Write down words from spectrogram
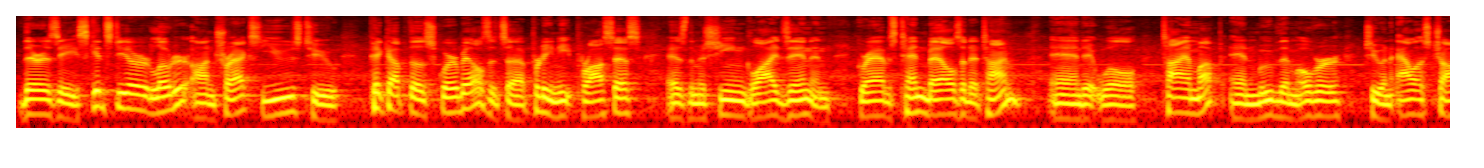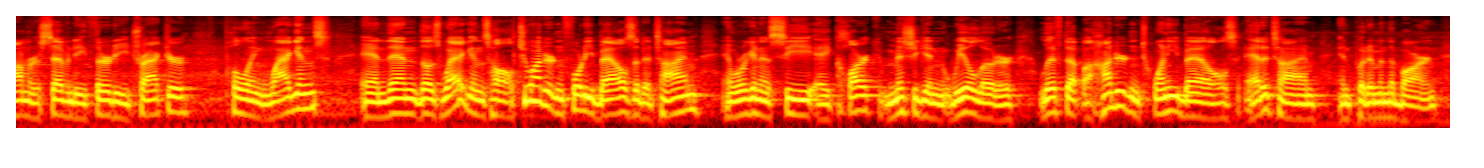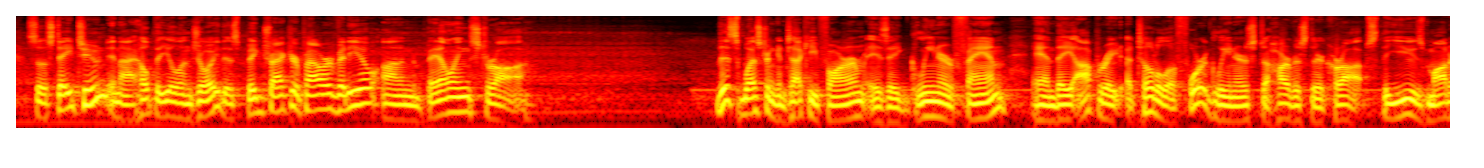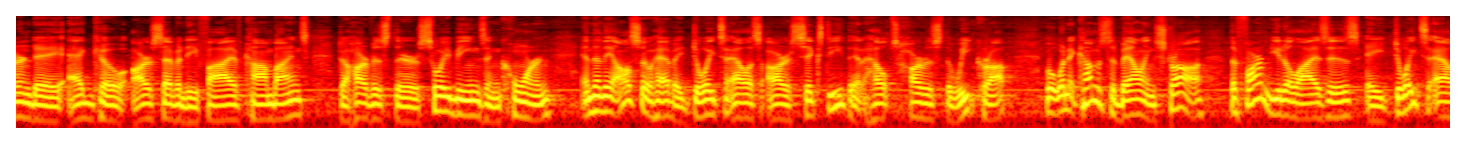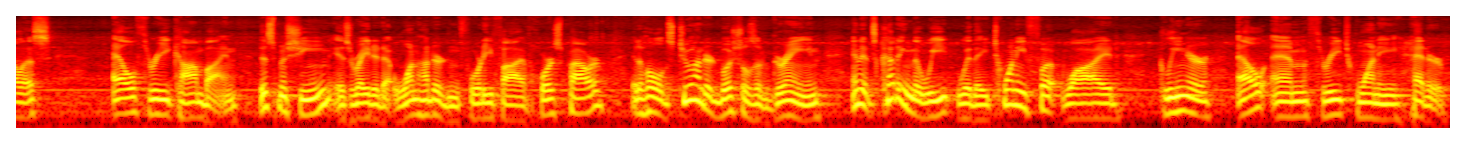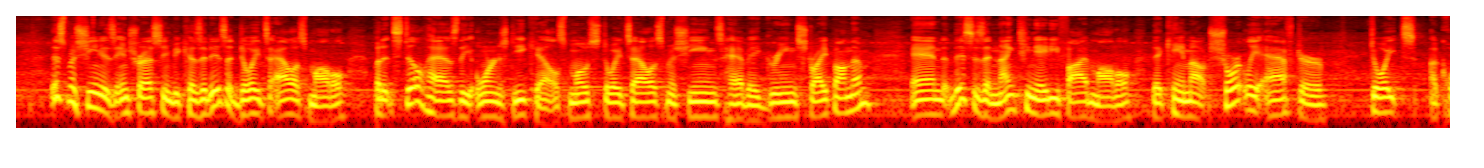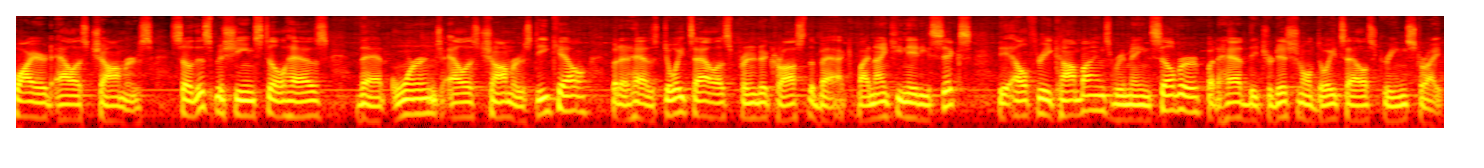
There is a skid steer loader on tracks used to pick up those square bales. It's a pretty neat process as the machine glides in and grabs 10 bales at a time and it will tie them up and move them over to an Allis Chalmers 7030 tractor pulling wagons and then those wagons haul 240 bales at a time, and we're going to see a Clark, Michigan wheel loader lift up 120 bales at a time and put them in the barn. So stay tuned, and I hope that you'll enjoy this big tractor power video on baling straw. This Western Kentucky farm is a gleaner fan, and they operate a total of four gleaners to harvest their crops. They use modern day AGCO R75 combines to harvest their soybeans and corn, and then they also have a Deutz Allis R60 that helps harvest the wheat crop. But when it comes to baling straw, the farm utilizes a Deutz Allis L3 combine. This machine is rated at 145 horsepower. It holds 200 bushels of grain and it's cutting the wheat with a 20 foot wide Gleaner LM320 header. This machine is interesting because it is a Deutz Allis model, but it still has the orange decals. Most Deutz Allis machines have a green stripe on them, and this is a 1985 model that came out shortly after Deutz acquired Allis Chalmers. So this machine still has that orange Allis Chalmers decal, but it has Deutz Allis printed across the back. By 1986, the L3 combines remained silver, but had the traditional Deutz Allis green stripe.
